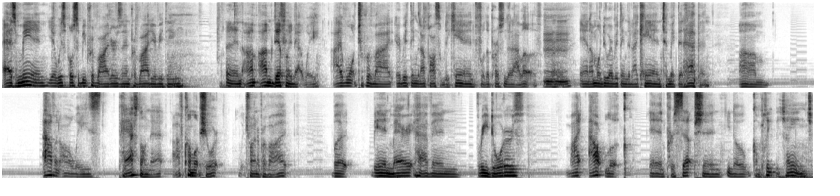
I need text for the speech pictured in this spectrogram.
As men, yeah, we're supposed to be providers and provide everything. And I'm, I'm definitely that way. I want to provide everything that I possibly can for the person that I love. And I'm going to do everything that I can to make that happen. Um, I haven't always passed on that. I've come up short with trying to provide. But being married, having three daughters, my outlook and perception, you know, completely changed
